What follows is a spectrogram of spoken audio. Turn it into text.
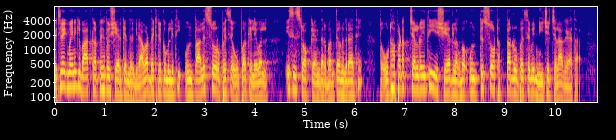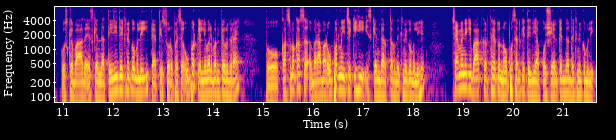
पिछले एक महीने की बात करते हैं तो शेयर के अंदर गिरावट देखने को मिली थी। उनतालीस सौ रुपये से ऊपर के लेवल इस स्टॉक के अंदर बनते नज़र आए थे। तो उठापटक चल रही थी, ये शेयर लगभग उनतीस सौ अठहत्तर रुपये से भी नीचे चला गया था। उसके बाद इसके अंदर तेज़ी देखने को मिली, तैंतीस सौ रुपये से ऊपर के लेवल बनते नज़र आए। तो कसमकस बराबर ऊपर नीचे की ही इसके अंदर अब तक देखने को मिली है। छः महीने की बात करते हैं तो नौ परसेंट की तेज़ी आपको शेयर के अंदर देखने को मिली।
